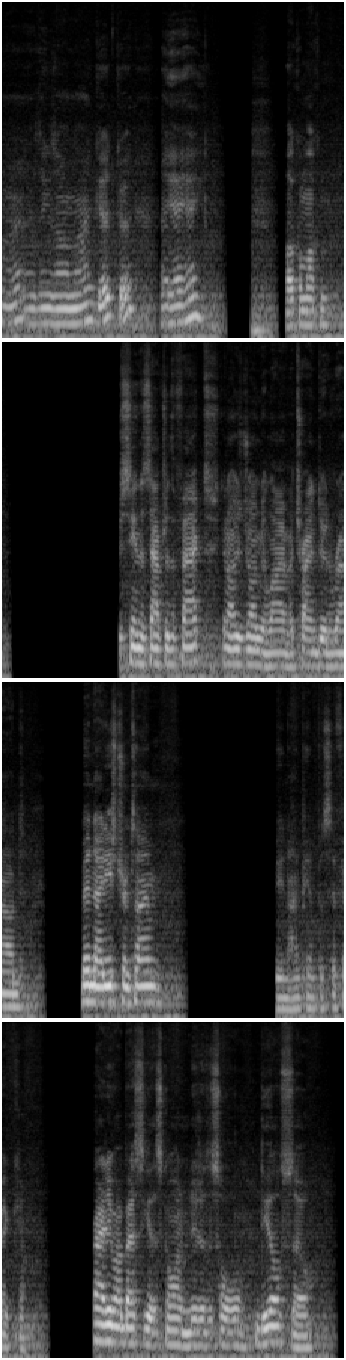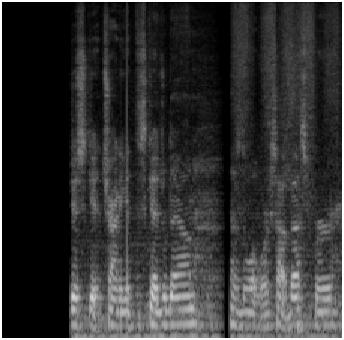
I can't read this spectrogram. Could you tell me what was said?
Alright, everything's online. Good, good. Hey, hey, hey. Welcome, welcome. You're seeing this after the fact, you can always join me live. I try and do it around midnight Eastern time. Be 9 p.m. Pacific. Trying to do my best to get this going. I'm new to this whole deal, so just get trying to get the schedule down as to what works out best for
